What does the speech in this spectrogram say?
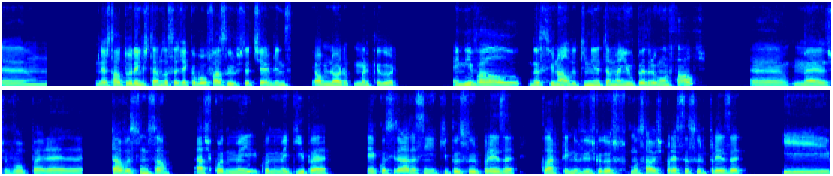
uh, nesta altura em que estamos, ou seja, acabou a fase de grupos da Champions, é o melhor marcador. Em nível nacional, eu tinha também o Pedro Gonçalves, mas vou para Gustavo Assunção. Acho que quando uma, quando uma equipa é considerada assim equipa surpresa, claro que tenho de ver os jogadores responsáveis por essa surpresa e,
